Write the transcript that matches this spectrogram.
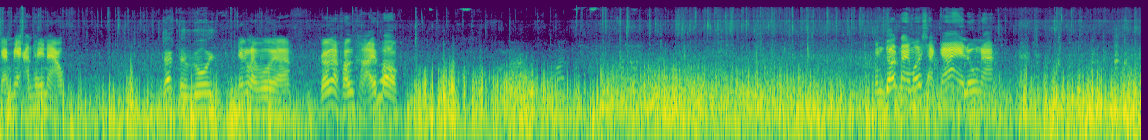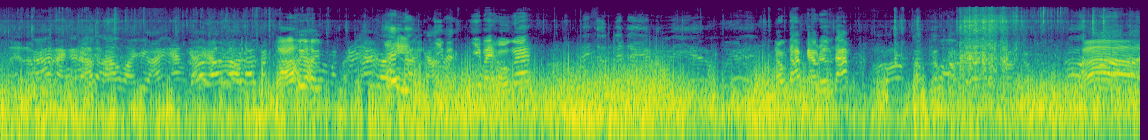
Cảm giác anh thế nào? Rất là vui. Rất là vui hả rất là phấn khởi phải không? Hôm tết này mới sạc cá này luôn nè. Ờ rồi với với bay hưởng á. Đâu tám cào được tám? À.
